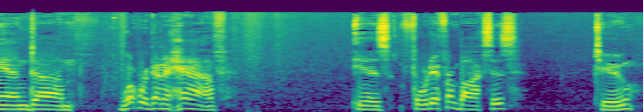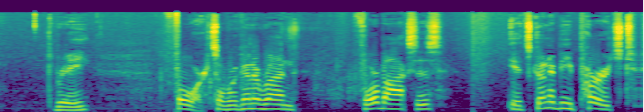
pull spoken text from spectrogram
And um, what we're going to have is four different boxes. Two, three, four. So we're going to run four boxes. It's going to be perched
